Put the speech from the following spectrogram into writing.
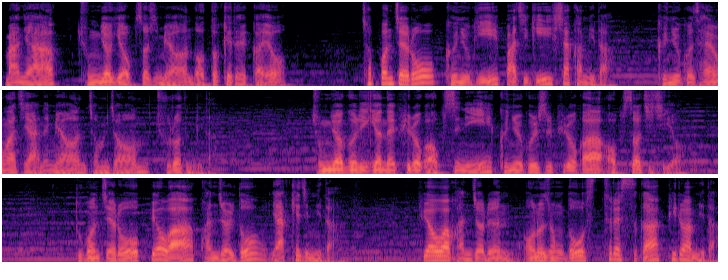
만약 중력이 없어지면 어떻게 될까요? 첫 번째로 근육이 빠지기 시작합니다. 근육은 사용하지 않으면 점점 줄어듭니다. 중력을 이겨낼 필요가 없으니 근육을 쓸 필요가 없어지지요. 두 번째로 뼈와 관절도 약해집니다. 뼈와 관절은 어느 정도 스트레스가 필요합니다.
